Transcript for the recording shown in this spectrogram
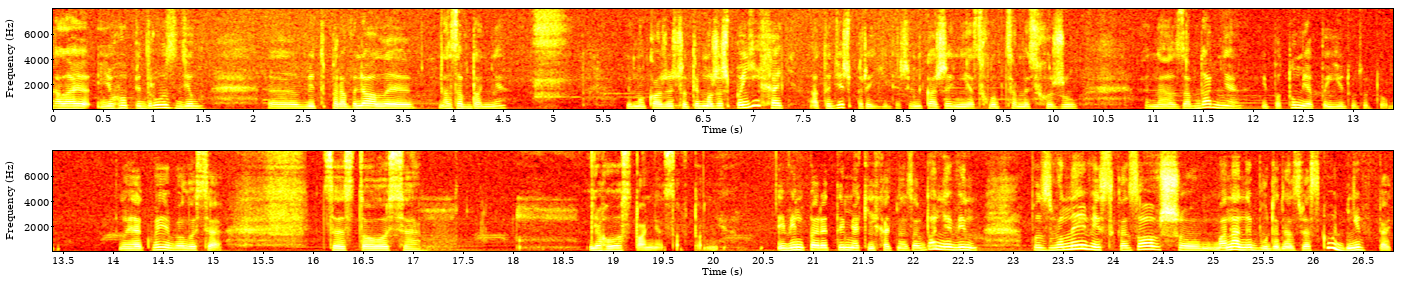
Але його підрозділ е, відправляли на завдання. Йому кажуть, що ти можеш поїхати, а тоді ж переїдеш. Він каже, ні, я з хлопцями схожу на завдання і потім я поїду додому. Ну, як виявилося, це сталося його останнє завдання. І він перед тим, як їхати на завдання, він позвонив і сказав, що мене не буде на зв'язку днів п'ять.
